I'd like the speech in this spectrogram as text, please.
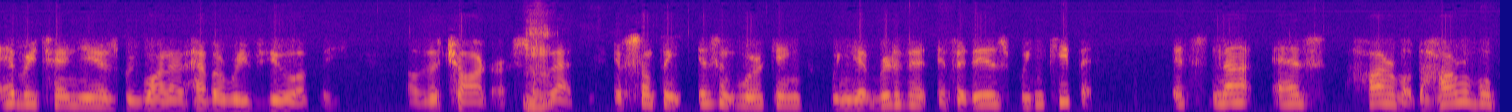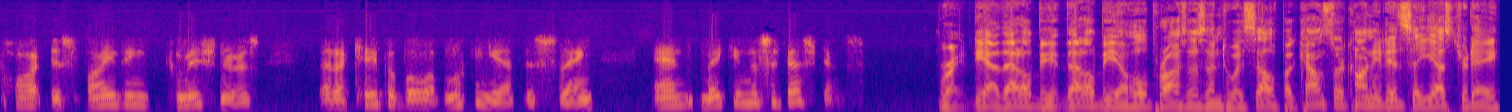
every 10 years we want to have a review of the of the charter so Mhm. that if something isn't working, we can get rid of it. If it is, we can keep it. It's not as horrible. The horrible part is finding commissioners that are capable of looking at this thing and making the suggestions. Right. Yeah, that'll be that'll be a whole process unto itself. But Councillor Carney did say yesterday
